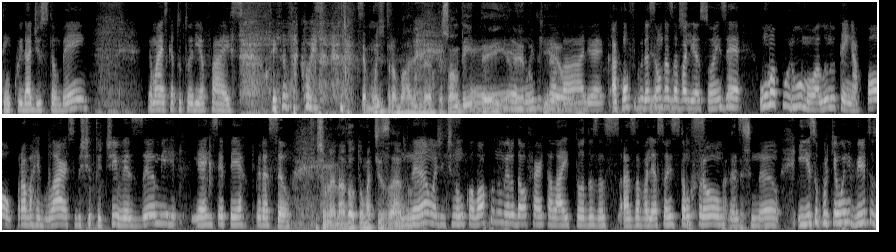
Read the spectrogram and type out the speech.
Tem que cuidar disso também que mais que a tutoria faz? Tem tanta coisa. É muito trabalho, né? O pessoal não tem é, ideia, né? É muito trabalho. É o... é. A configuração é das avaliações é uma por uma. O aluno tem a POL, prova regular, substitutivo, exame e RCP recuperação. Isso não é nada automatizado. Né? Não, né? a gente não coloca o número da oferta lá e todas as, as avaliações estão prontas. Parece. Não. E isso porque o Univirtus,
